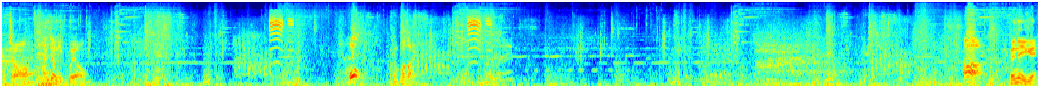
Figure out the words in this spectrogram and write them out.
그쵸 판정 있고요 어? 간파가 아니야 아! 되네 이게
